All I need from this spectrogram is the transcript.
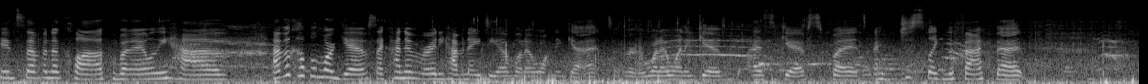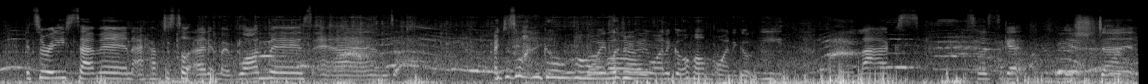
It's seven o'clock, but I only have I have a couple more gifts. I kind of already have an idea of what I want to get what I want to give as gifts, but I just like the fact that it's already seven. I have to still edit my vlogmas and I just want to go home. I literally want to go home. I want to go eat. Relax. So let's get this done.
